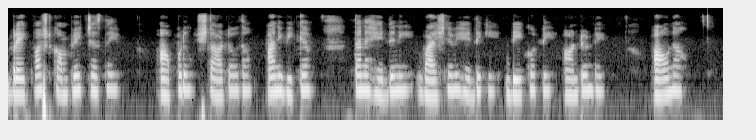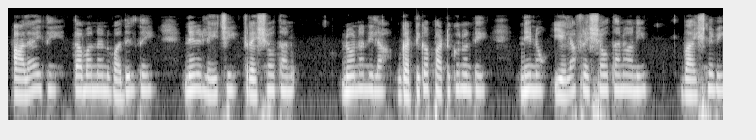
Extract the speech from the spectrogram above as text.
బ్రేక్ఫాస్ట్ కంప్లీట్ చేస్తే అప్పుడు స్టార్ట్ అవుదాం అని విక్రమ్ తన హెడ్ని వైష్ణవి హెడ్కి ఢీకొట్టి అంటుంటే అవునా అలా అయితే తమ నన్ను వదిలితే నేను లేచి ఫ్రెష్ అవుతాను నువ్వు నన్ను ఇలా గట్టిగా పట్టుకునుంటే నేను ఎలా ఫ్రెష్ అవుతాను అని వైష్ణవి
